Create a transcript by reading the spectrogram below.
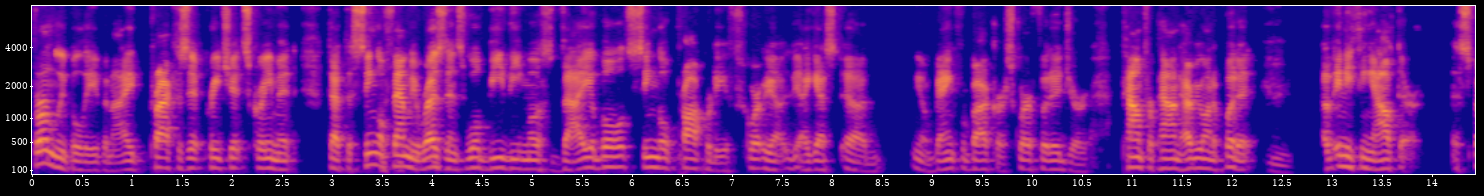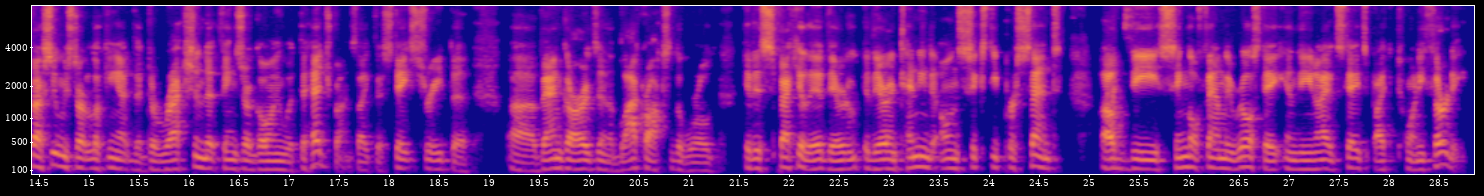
firmly believe, and I practice it, preach it, scream it, that the single family residence will be the most valuable single property, square, you know, I guess, uh, you know, bang for buck or square footage or pound for pound, however you want to put it, mm. of anything out there especially when we start looking at the direction that things are going with the hedge funds, like the State Street, the uh, Vanguards, and the BlackRocks of the world. It is speculated they're they're intending to own sixty percent of the single family real estate in the United States by 2030.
